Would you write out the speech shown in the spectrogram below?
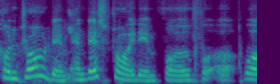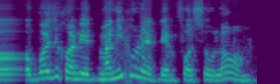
controlled them and destroyed them for for, for what you call it? Manipulate them for so long.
